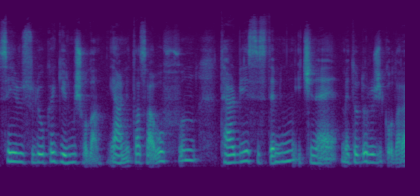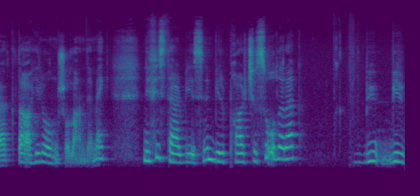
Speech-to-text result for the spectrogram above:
seyir süluka girmiş olan yani tasavvufun terbiye sisteminin içine metodolojik olarak dahil olmuş olan demek. Nefis terbiyesinin bir parçası olarak bir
